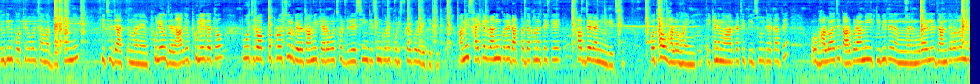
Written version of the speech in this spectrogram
দুদিন পর থেকে বলছে আমার ব্যথাও নেই। কিছু যা মানে ফুলেও যায় না। আগে ফুলে যেত পুচ রক্ত প্রচুর বেরোতো। আমি তেরো বছর ড্রেসিং টেসিং করে পরিষ্কার করে রেখেছি। আমি সাইকেল রানিং করে ডাক্তার দেখানো থেকে সব জায়গায় নিয়ে গেছি। কোথাও ভালো হয়নি। এখানে মার কাছে ত্রিশুল ঠেকাতে ও ভালো আছে। তারপরে আমি টিভিতে মানে মোবাইলে জানতে পারলাম যে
